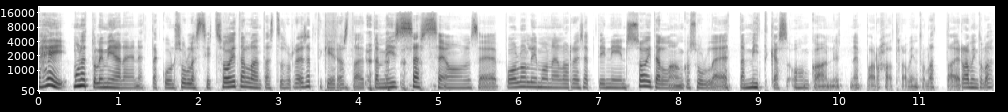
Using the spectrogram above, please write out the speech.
Ja hei, mulle tuli mieleen, että kun sulle sit soitellaan tästä sun reseptikirjasta, että missä se on se Polo Limonello resepti, niin soitellaanko sulle, että mitkäs onkaan nyt ne parhaat ravintolat tai ravintola,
